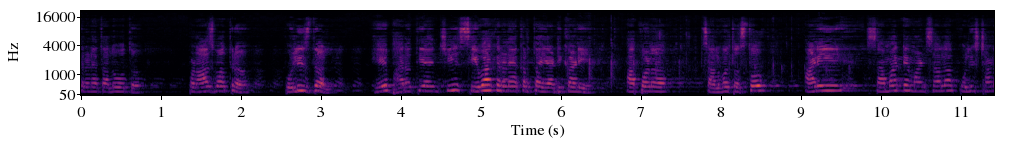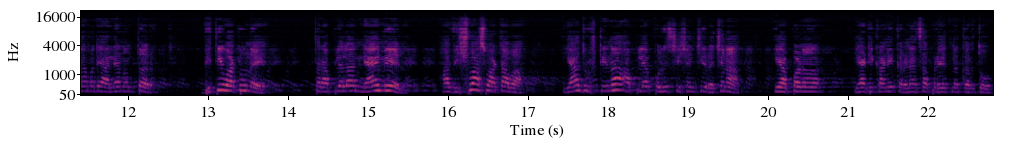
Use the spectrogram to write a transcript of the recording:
करण्यात आलं होतं. पण आज मात्र पोलीस दल हे भारतीयांची सेवा करण्याकरता या ठिकाणी आपण चालवत असतो. आणि सामान्य माणसाला पोलीस ठाण्यामध्ये आल्यानंतर भीती वाटू नये तर आपल्याला न्याय मिळेल हा विश्वास वाटावा या दृष्टीनं आपल्या पोलीस स्टेशनची रचना ही आपण या ठिकाणी करण्याचा प्रयत्न करतो.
